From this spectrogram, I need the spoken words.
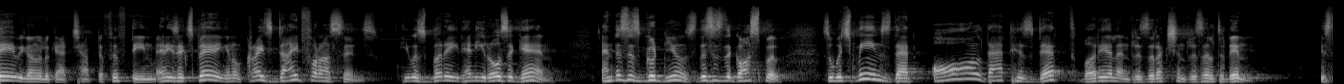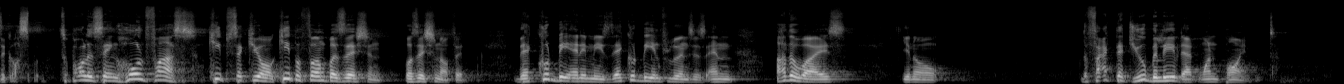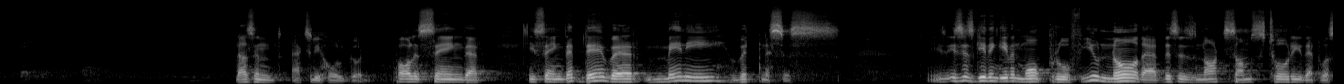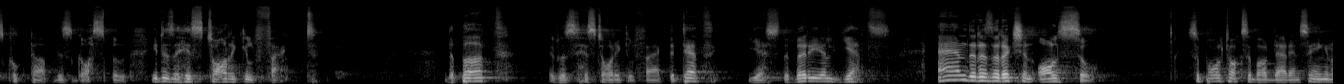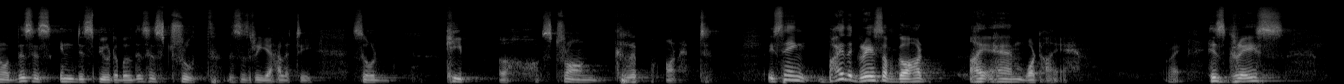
today we're going to look at chapter 15, and he's explaining, you know, Christ died for our sins. He was buried and he rose again. And this is good news. This is the gospel. So, which means that all that his death, burial, and resurrection resulted in is the gospel. So, Paul is saying, hold fast, keep secure, keep a firm possession, possession of it. There could be enemies, there could be influences, and otherwise, you know, the fact that you believed at one point doesn't actually hold good. Paul is saying that he's saying that there were many witnesses. He's just giving even more proof. You know that this is not some story that was cooked up, this gospel. It is a historical fact. The birth, it was historical fact. The death, yes. The burial, yes. And the resurrection also. So Paul talks about that and saying, you know, this is indisputable. This is truth. This is reality. So keep a strong grip on it. He's saying, by the grace of God, I am what I am. Right? His grace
